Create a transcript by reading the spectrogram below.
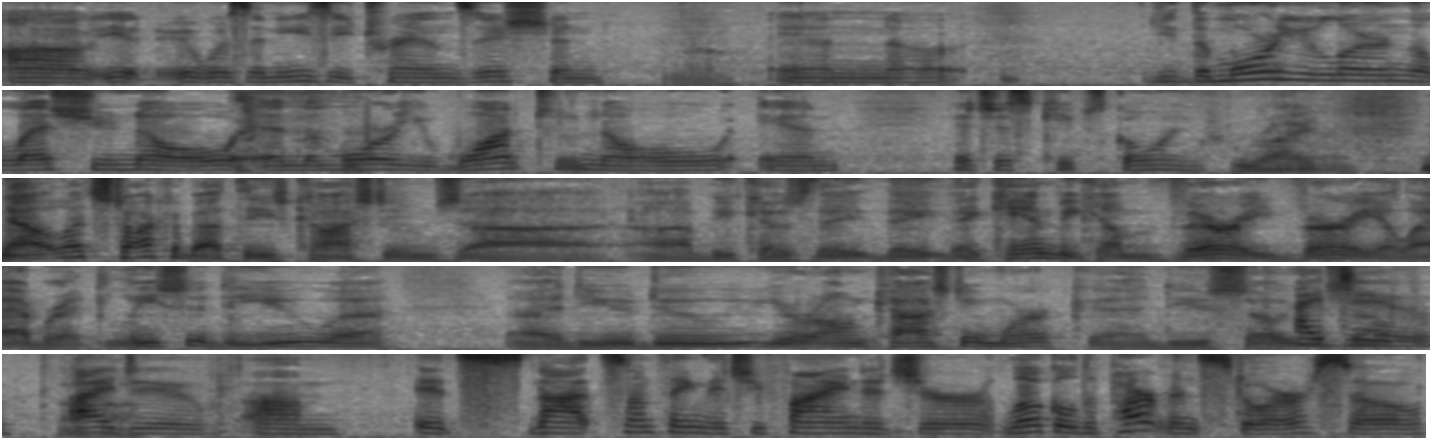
uh, it it was an easy transition. Yeah. And uh, you, the more you learn, the less you know, and the more you want to know, and it just keeps going from Right. there. Now, let's talk about these costumes uh, uh, because they, they, they can become very, very elaborate. Lisa, do you, uh, uh, do, you do your own costume work? Uh, do you sew yourself? I do. I Uh-huh. do. Um, it's not something that you find at your local department store, so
